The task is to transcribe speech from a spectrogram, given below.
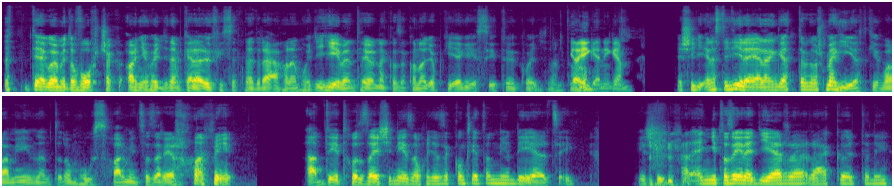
De tényleg olyan, mint a WoW, csak annyi, hogy nem kell előfizetned rá, hanem hogy így évente jönnek azok a nagyobb kiegészítők, vagy nem tudom. Ja, igen, igen. És így én ezt egy ideje elengedtem, de most megijött ki valami, nem tudom, 20-30 ezerért valami update hozzá, és így nézem, hogy ezek konkrétan milyen DLC-k. És így hát ennyit azért egy ilyenre rákölteni,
